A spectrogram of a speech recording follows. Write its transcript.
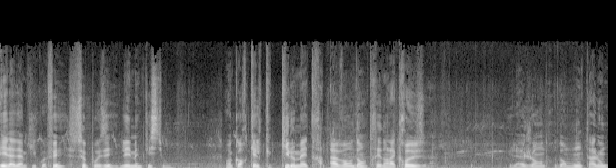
et la dame qui coiffait se posaient les mêmes questions. Encore quelques kilomètres avant d'entrer dans la Creuse. Et là, j'entre dans mon talon.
